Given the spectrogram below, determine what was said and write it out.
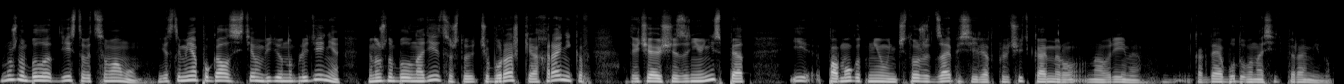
Нужно было действовать самому. Если меня пугала система видеонаблюдения, мне нужно было надеяться, что чебурашки охранников, отвечающие за нее, не спят и помогут мне уничтожить записи или отключить камеру на время, когда я буду выносить пирамиду.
